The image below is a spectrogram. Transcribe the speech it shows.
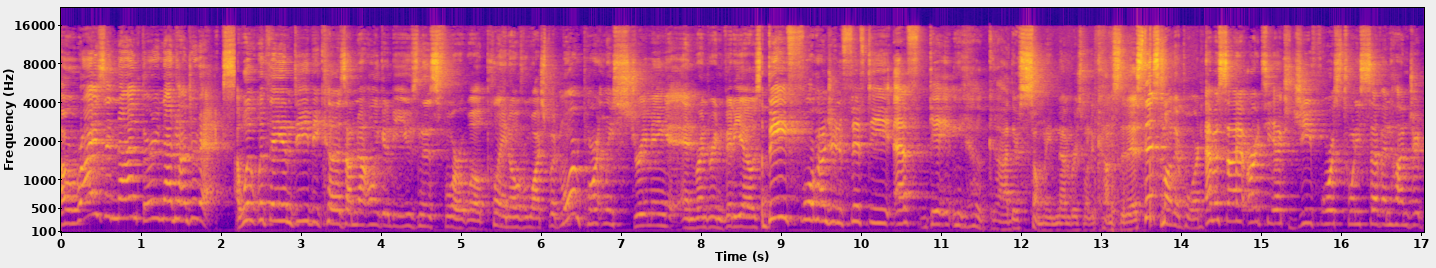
a Ryzen 9 3900X. I went with AMD because I'm not only going to be using this for, well, playing Overwatch, but more importantly, streaming and rendering videos. A B450F game, oh god, there's so many numbers when it comes to this. This motherboard, MSI RTX GeForce 2700,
